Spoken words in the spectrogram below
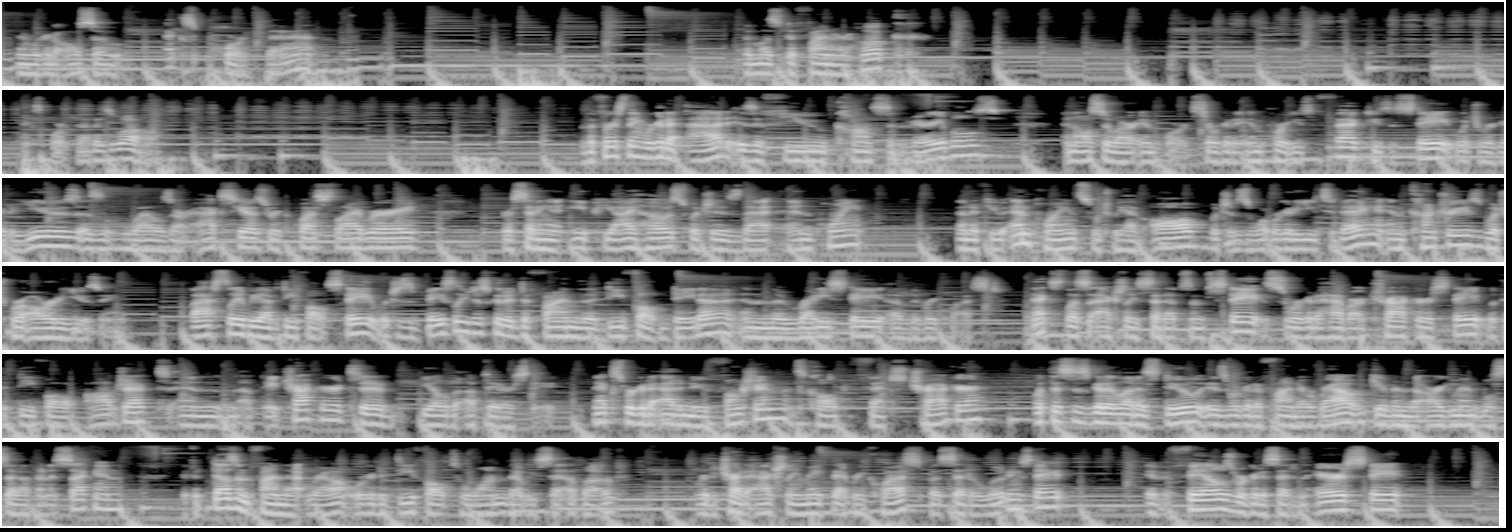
And we're going to also export that. Then let's define our hook. Export that as well. The first thing we're going to add is a few constant variables and also our imports. So we're going to import use effect, use a state, which we're going to use, as well as our Axios request library. We're setting an API host, which is that endpoint. Then a few endpoints, which we have all, which is what we're going to use today, and countries, which we're already using. Lastly, we have default state, which is basically just going to define the default data and the ready state of the request. Next, let's actually set up some state. So we're going to have our tracker state with the default object and an update tracker to be able to update our state. Next, we're going to add a new function. It's called fetch tracker. What this is going to let us do is we're going to find a route given the argument we'll set up in a second. If it doesn't find that route, we're going to default to one that we set above. We're going to try to actually make that request, but set a loading state. If it fails, we're going to set an error state.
